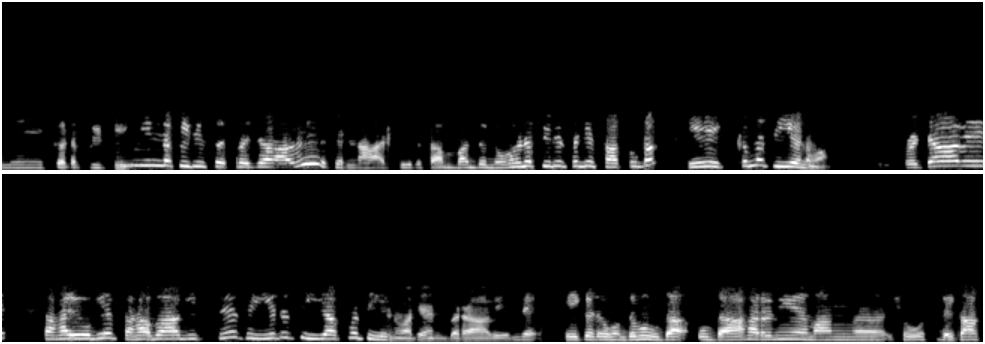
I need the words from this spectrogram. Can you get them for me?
මේකට පිටින් ඉන්න පිරිස ප්‍රජාවේ නාට්‍යයට සම්බන්ධ නොවන පිරිසගේ සතුටක් ඒ එක්කම තියෙනවා. ප්‍රජාවේ සහයෝගය සහභාගිත්වය 100%ක්ම තියෙනවා කැන්බරාවේ. ඒකට හොඳම උදාහරණය මං ෂෝස් දෙකක්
